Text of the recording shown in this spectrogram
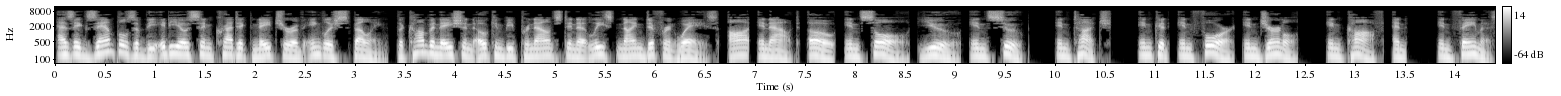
As examples of the idiosyncratic nature of English spelling, the combination O can be pronounced in at least nine different ways, ah, in out, o, in soul, u, in soup, in touch, in could, in for, in journal, in cough, and in famous.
